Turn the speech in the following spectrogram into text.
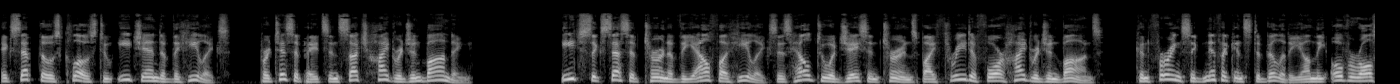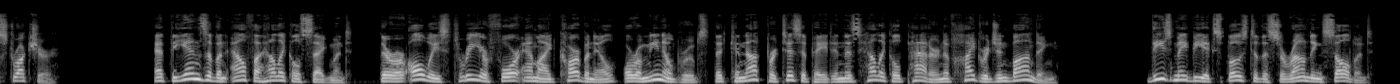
except those close to each end of the helix, participates in such hydrogen bonding. Each successive turn of the alpha helix is held to adjacent turns by 3 to 4 hydrogen bonds, conferring significant stability on the overall structure. At the ends of an alpha helical segment, there are always 3 or 4 amide carbonyl or amino groups that cannot participate in this helical pattern of hydrogen bonding. These may be exposed to the surrounding solvent,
